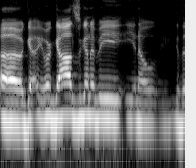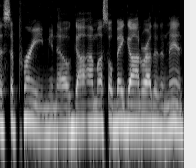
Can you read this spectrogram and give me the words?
Uh, God's going to be, you know, the supreme. You know, God, I must obey God rather than man.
